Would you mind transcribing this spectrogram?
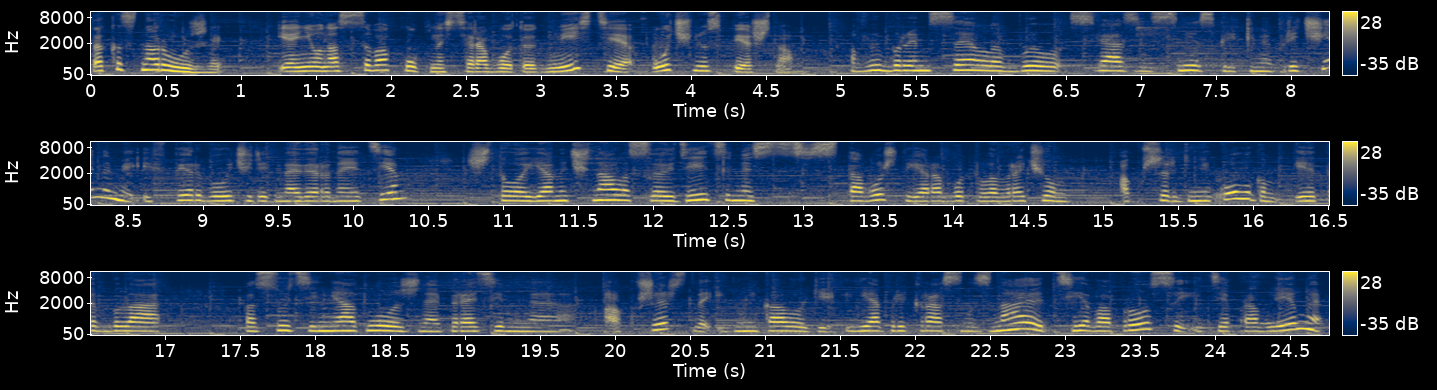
так и снаружи. И они у нас в совокупности работают вместе очень успешно. Выбор МСЛ был связан с несколькими причинами, и в первую очередь, наверное, тем, что я начинала свою деятельность с того, что я работала врачом акушер-гинекологом, и это была по сути, неотложное оперативное акушерство и гинекология. И я прекрасно знаю те вопросы и те проблемы,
